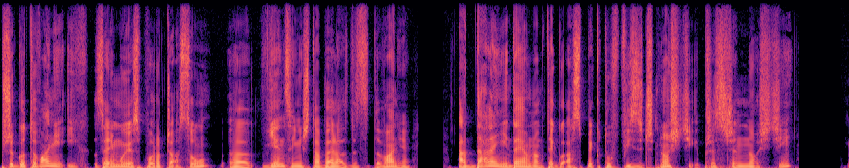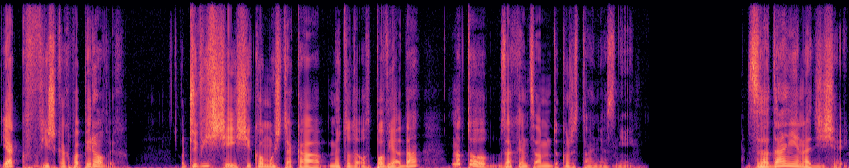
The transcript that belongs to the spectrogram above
przygotowanie ich zajmuje sporo czasu, e, więcej niż tabela zdecydowanie, a dalej nie dają nam tego aspektu fizyczności i przestrzenności, jak w fiszkach papierowych. Oczywiście, jeśli komuś taka metoda odpowiada, no to zachęcamy do korzystania z niej. Zadanie na dzisiaj.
